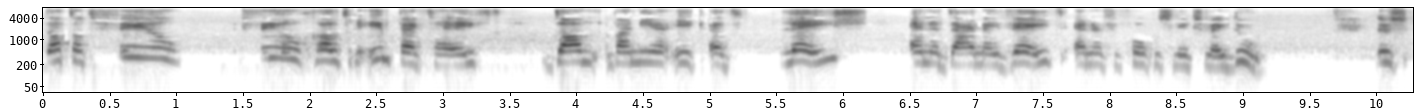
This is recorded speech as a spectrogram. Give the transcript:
dat dat veel, veel grotere impact heeft dan wanneer ik het lees en het daarmee weet en er vervolgens niks mee doe. Dus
